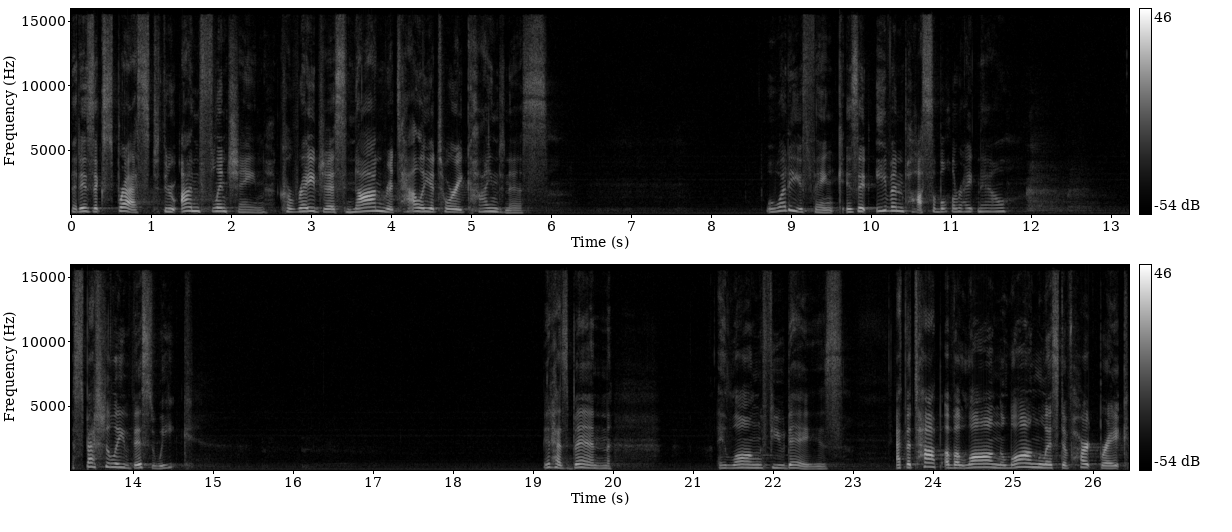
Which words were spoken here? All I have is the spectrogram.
that is expressed through unflinching, courageous, non retaliatory kindness. Well, what do you think? Is it even possible right now? Especially this week? It has been a long few days. At the top of a long, long list of heartbreak,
